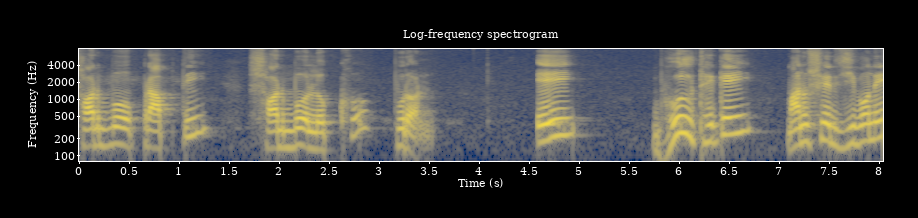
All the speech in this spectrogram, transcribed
সর্বপ্রাপ্তি, সর্বলক্ষ্য পূরণ। এই ভুল থেকেই মানুষের জীবনে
